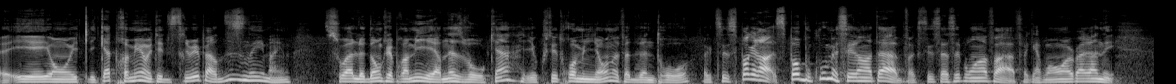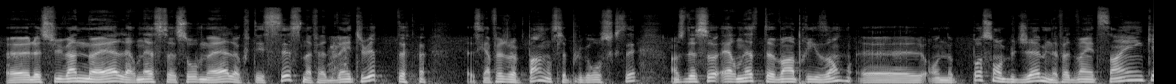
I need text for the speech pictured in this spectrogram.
et ont été, les quatre premiers ont été distribués par Disney même. Soit le donc le premier est Ernest Vaucan, il a coûté 3 millions, on a fait 23. Fait que c'est pas grand, c'est pas beaucoup mais c'est rentable. Fait que c'est c'est assez pour en faire. Fait qu'en un par année. Euh, le suivant de Noël, Ernest sauve Noël a coûté 6, on a fait 28. Ce qu'en fait, je pense, le plus gros succès. Ensuite de ça, Ernest va en prison. Euh, on n'a pas son budget, mais il en a fait 25.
